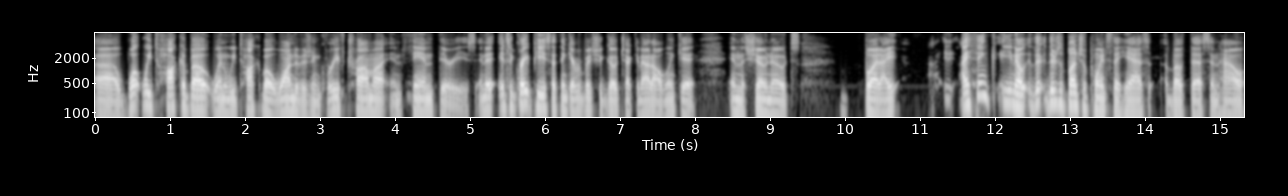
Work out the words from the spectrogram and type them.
uh, what we talk about when we talk about WandaVision, grief, trauma, and fan theories. And it, it's a great piece. I think everybody should go check it out. I'll link it in the show notes. But I, I think you know there, there's a bunch of points that he has about this and how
